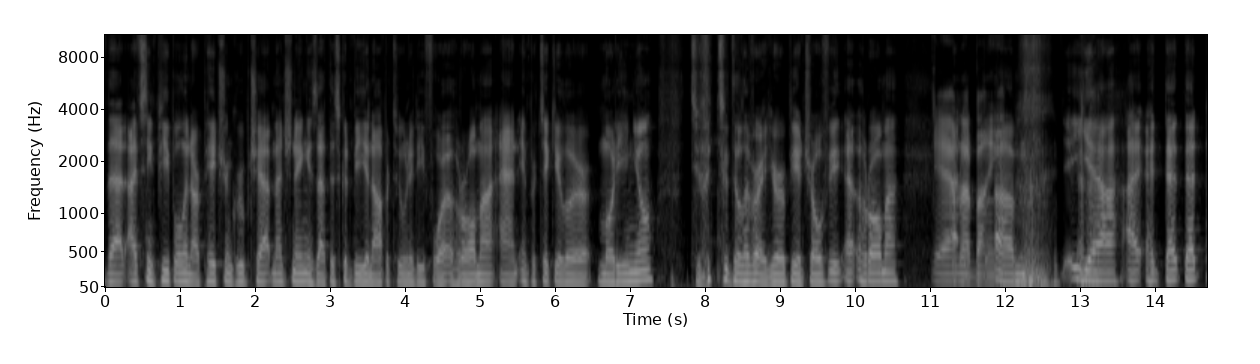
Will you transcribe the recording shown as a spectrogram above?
that I've seen people in our patron group chat mentioning is that this could be an opportunity for Roma and in particular Mourinho to to deliver a European trophy at Roma. Yeah, I'm not buying it. Um, yeah, I, I that that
